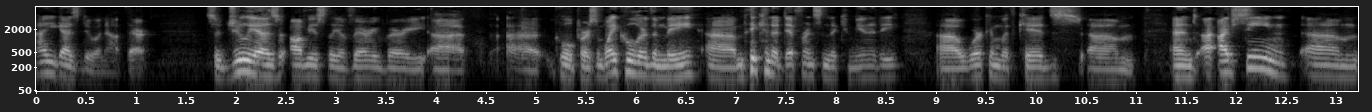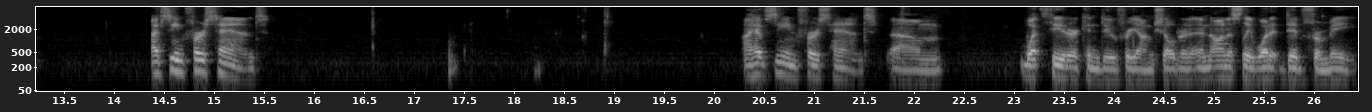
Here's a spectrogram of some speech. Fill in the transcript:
How you guys doing out there? So Julia is obviously a very very uh, uh, cool person, way cooler than me, uh, making a difference in the community, uh, working with kids. Um, and I, have seen um, I've seen firsthand. I have seen firsthand um, what theater can do for young children, and honestly, what it did for me,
